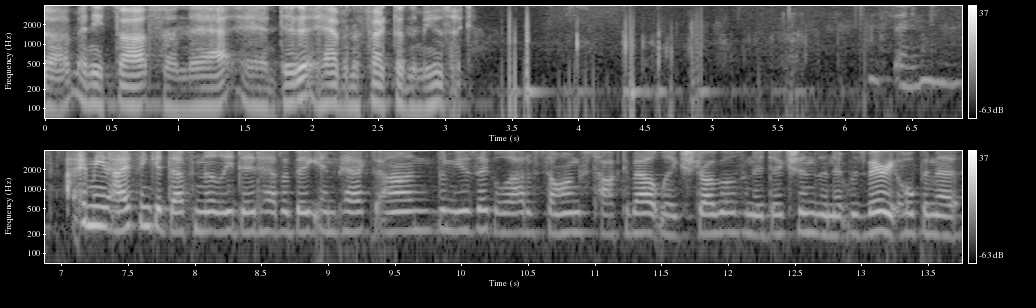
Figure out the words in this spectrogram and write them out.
uh, any thoughts on that? And did it have an effect on the music? Does anyone? I mean, I think it definitely did have a big impact on the music. A lot of songs talked about like struggles and addictions, and it was very open that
